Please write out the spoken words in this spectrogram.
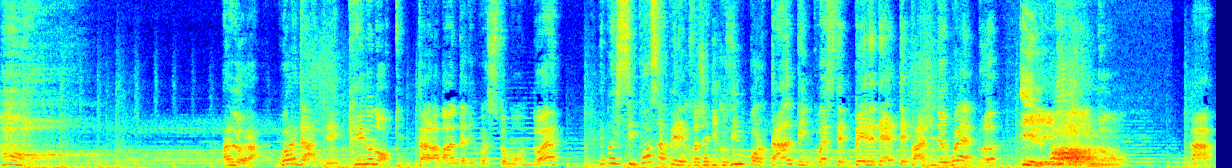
Oh. Allora, guardate che non ho tutta la banda di questo mondo, eh? E poi si può sapere cosa c'è di così importante in queste benedette pagine web? Il porno! Ah,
